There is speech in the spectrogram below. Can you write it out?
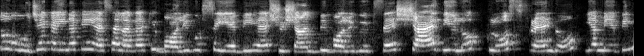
तो मुझे कहीं ना कहीं ऐसा लगा कि बॉलीवुड से ये भी है, सुशांत भी बॉलीवुड से शायद ये लोग क्लोज फ्रेंड हो या मे बी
